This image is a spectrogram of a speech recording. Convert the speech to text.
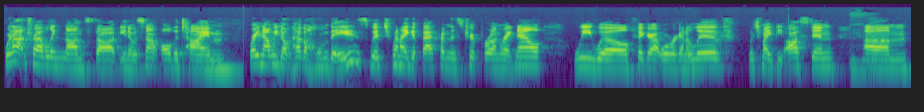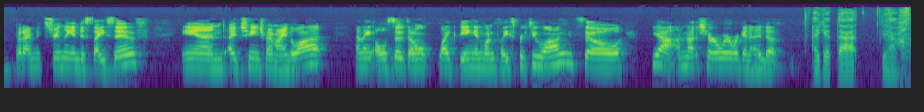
we're not traveling nonstop. You know, it's not all the time. Right now, we don't have a home base, which when I get back from this trip we're on right now, we will figure out where we're going to live, which might be Austin. Mm-hmm. Um, but I'm extremely indecisive. and I change my mind a lot. And I also don't like being in one place for too long. So, yeah, I'm not sure where we're going to end up. I get that. Yeah,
